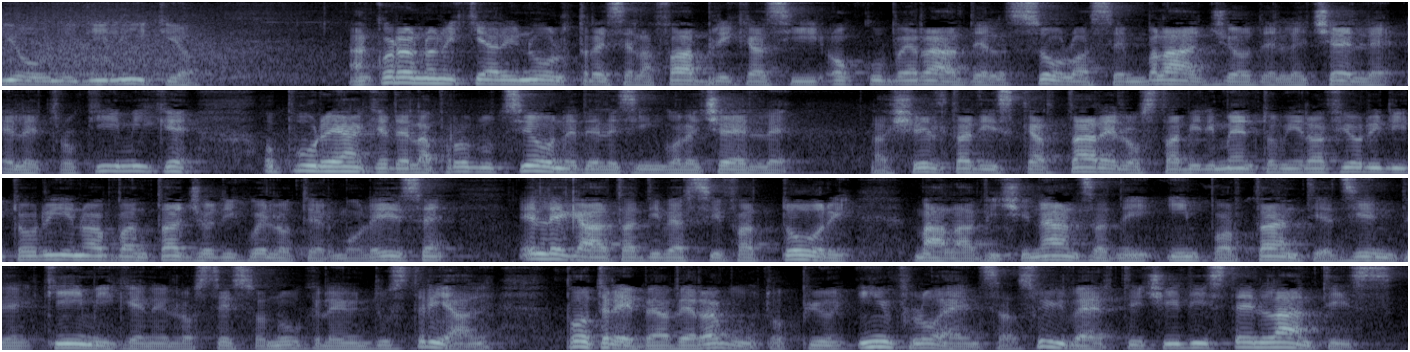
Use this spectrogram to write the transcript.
ioni di litio. Ancora non è chiaro inoltre se la fabbrica si occuperà del solo assemblaggio delle celle elettrochimiche oppure anche della produzione delle singole celle. La scelta di scartare lo stabilimento Mirafiori di Torino a vantaggio di quello termolese è legata a diversi fattori, ma la vicinanza di importanti aziende chimiche nello stesso nucleo industriale potrebbe aver avuto più influenza sui vertici di Stellantis.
